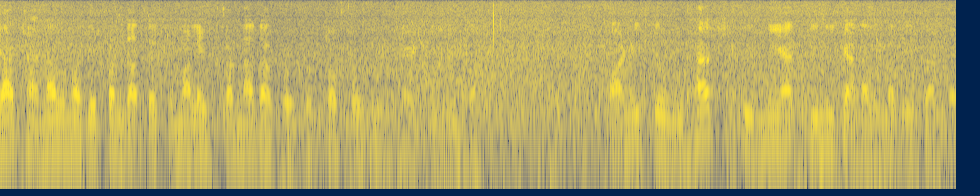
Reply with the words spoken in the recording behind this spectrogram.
या चॅनलमध्ये पण जातं तुम्हाला इकडनं दाखवू शकतो अपोजिट साईडनी आणि तेवढ्याच स्पीडने या तिन्ही चॅनलमध्ये चाललं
